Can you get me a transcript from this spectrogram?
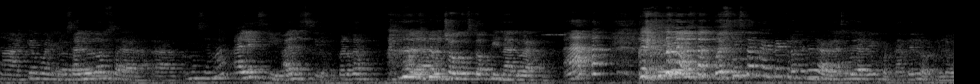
Ah, qué bueno. Saludos a, a- ¿cómo se llama? Alex Quiroz. Alex Quiroz, perdón. Hola, mucho gusto, Pina Duarte. Ah, sí, Pues justamente creo que hablaste de algo importante, lo, lo,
